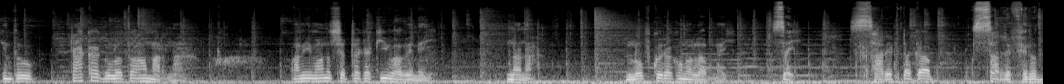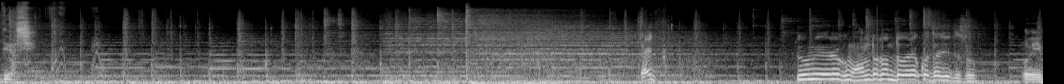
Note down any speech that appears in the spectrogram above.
কিন্তু টাকাগুলো তো আমার না। আমি মানুষের টাকা কীভাবে নেই? না না। লোভ করে কোনো লাভ নাই। যাই স্যারের টাকা স্যারে ফেরত দিয়ে আসি। তুমি এরকম হন্তদন্ত করে কোথায় যেতেছো? ওই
